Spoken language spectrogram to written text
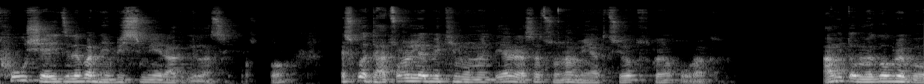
თუ შეიძლება ნებისმიერ ადგილას იყოს, ხო? ეს უკვე დაწვრილებითი მომენტია, რასაც უნდა მიაქციოთ თქვენ ყურადღება. ამიტომ მეგობრებო,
